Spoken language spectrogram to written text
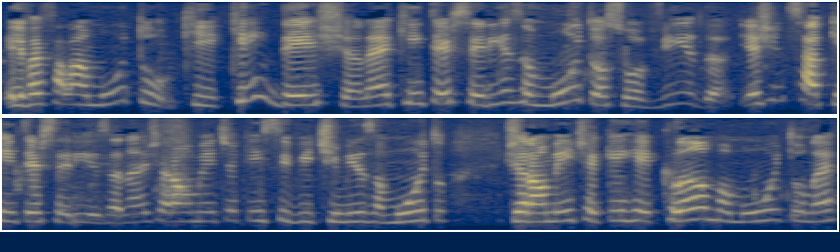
ele vai falar muito que quem deixa, né, quem terceiriza muito a sua vida, e a gente sabe quem terceiriza, né? Geralmente é quem se vitimiza muito, geralmente é quem reclama muito, né?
